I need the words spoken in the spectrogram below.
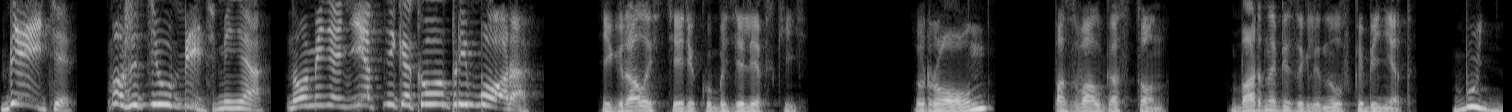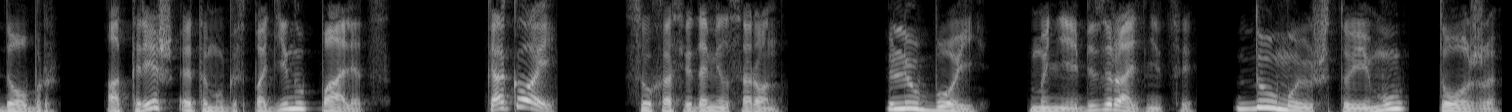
Бейте! Можете убить меня, но у меня нет никакого прибора!» Играл истерику Базилевский. «Рон?» – позвал Гастон. Барнаби заглянул в кабинет. «Будь добр, Отрежь этому господину палец. Какой? Сухо осведомился Рон. Любой. Мне без разницы. Думаю, что ему тоже.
